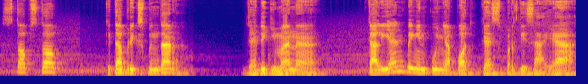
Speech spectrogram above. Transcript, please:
Stop, stop. Kita break sebentar. Jadi gimana? Kalian pengen punya podcast seperti saya?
